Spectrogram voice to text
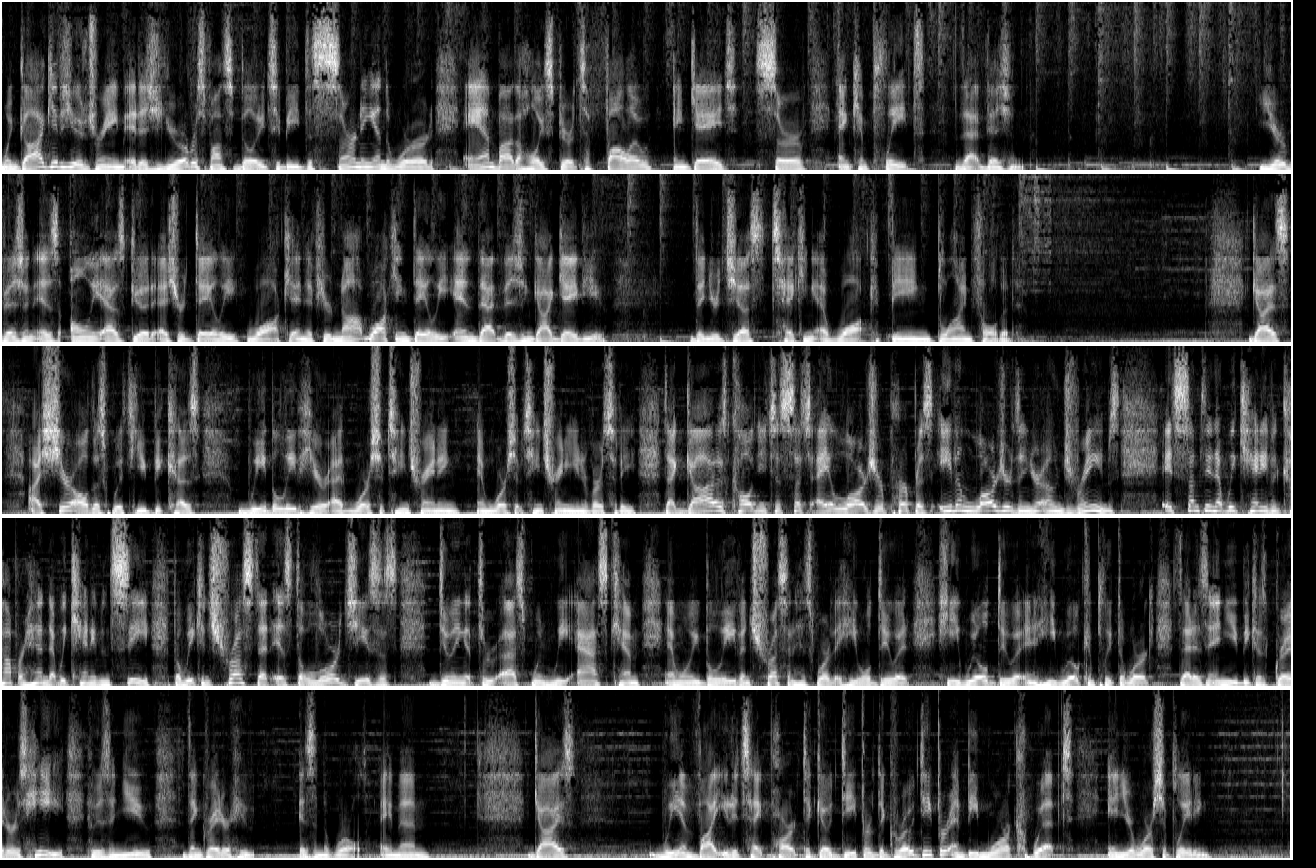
When God gives you a dream, it is your responsibility to be discerning in the Word and by the Holy Spirit to follow, engage, serve, and complete that vision. Your vision is only as good as your daily walk. And if you're not walking daily in that vision God gave you, then you're just taking a walk being blindfolded. Guys, I share all this with you because we believe here at Worship Team Training and Worship Team Training University that God has called you to such a larger purpose, even larger than your own dreams. It's something that we can't even comprehend, that we can't even see, but we can trust that it's the Lord Jesus doing it through us when we ask Him and when we believe and trust in His Word that He will do it. He will do it and He will complete the work that is in you because greater is He who is in you than greater who is in the world. Amen. Guys, we invite you to take part to go deeper, to grow deeper, and be more equipped in your worship leading.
